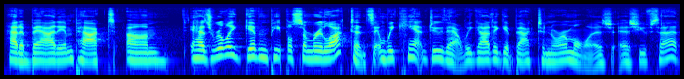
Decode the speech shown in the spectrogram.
had a bad impact um, has really given people some reluctance, and we can't do that. We got to get back to normal, as as you've said.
